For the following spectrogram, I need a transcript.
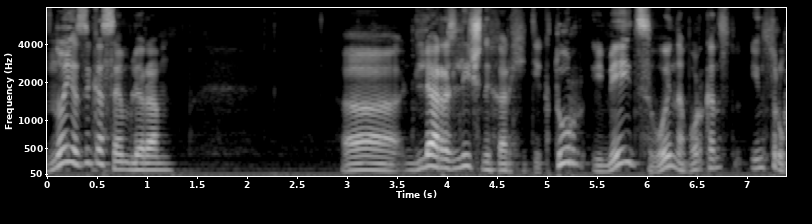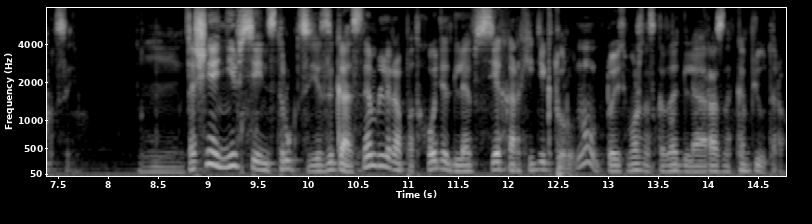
Но язык ассемблера э, для различных архитектур имеет свой набор инструкций. Точнее, не все инструкции языка ассемблера подходят для всех архитектур. Ну, то есть, можно сказать, для разных компьютеров.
